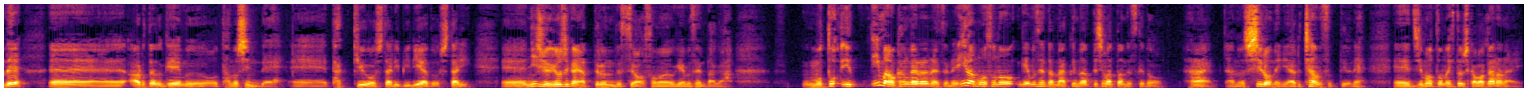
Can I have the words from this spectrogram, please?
で、えーある程度ゲームを楽しんで、えー卓球をしたり、ビリヤードをしたり、えー24時間やってるんですよ、そのゲームセンターが。もうと、今は考えられないですよね。今もうそのゲームセンターなくなってしまったんですけど、はい。あの、白根にあるチャンスっていうね、えー地元の人しかわからない。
